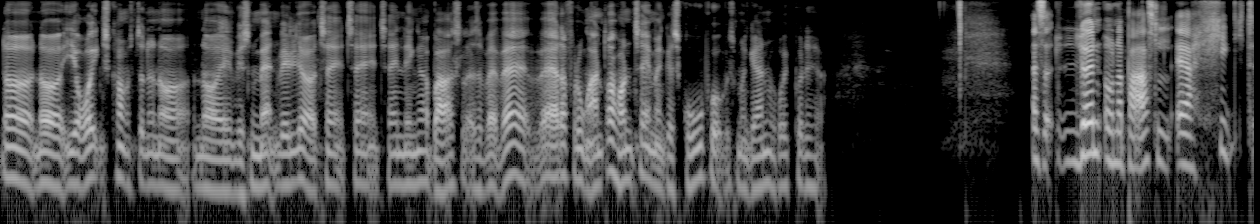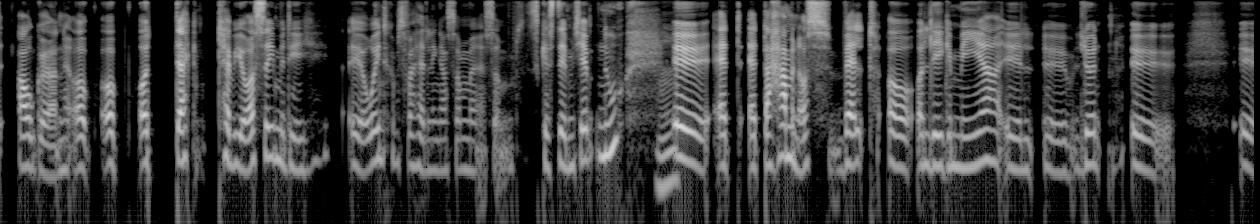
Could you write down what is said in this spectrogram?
når, når i overenskomsterne, når, når, øh, hvis en mand vælger at tage, tage, tage en længere barsel. Altså, hvad, hvad, hvad er der for nogle andre håndtag, man kan skrue på, hvis man gerne vil rykke på det her? Altså løn under barsel er helt afgørende, og, og, og der kan vi også se med de øh, overenskomstforhandlinger, som, øh, som skal stemmes hjem nu, mm. øh, at, at der har man også valgt at, at lægge mere øh, øh, løn øh, øh,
